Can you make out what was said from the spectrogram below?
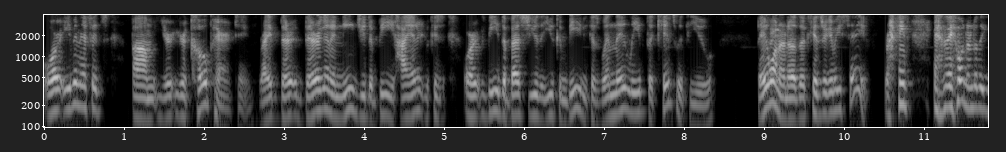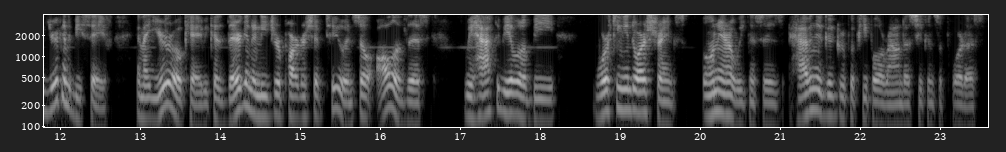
or even if it's um, you're, you're co-parenting, right? They're they're gonna need you to be high energy because or be the best you that you can be because when they leave the kids with you, they want to know the kids are going to be safe, right? And they want to know that you're going to be safe and that you're okay because they're going to need your partnership too. And so all of this we have to be able to be working into our strengths, owning our weaknesses, having a good group of people around us who can support us,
